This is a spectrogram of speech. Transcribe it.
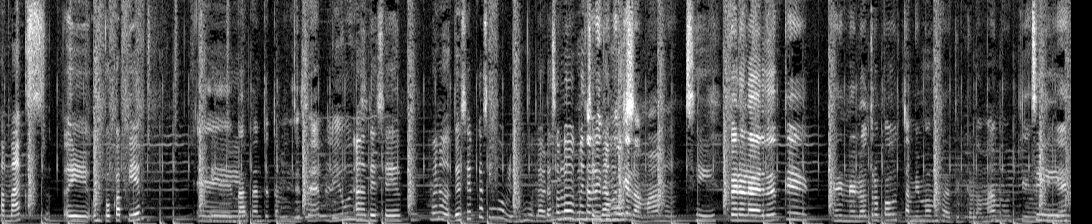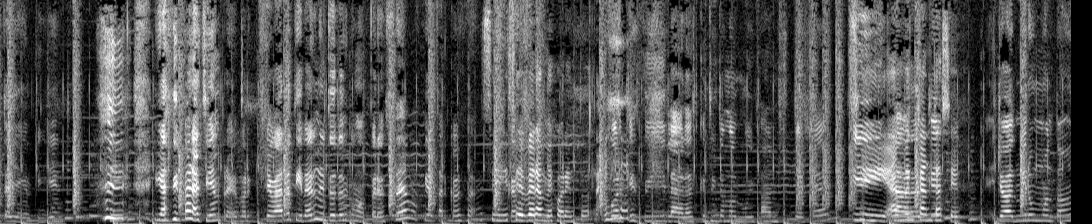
a Max, eh, un poco a Pierre, Eh, Eh, bastante también de Seb, Lewis. a de Seb. Bueno, de Seb casi no hablamos, la verdad solo Solo mencionamos. que lo amamos. Sí, Pero la verdad es que en el otro post también vamos a decir que lo amamos. Y en Sí. el siguiente y en el siguiente. y así para siempre, porque se va a retirar nosotros como, pero Seb hacía tal cosa. Sí, Casi se verá sí. mejor en todo. Porque sí, la verdad es que sí somos muy encanta Seb. Yo admiro un montón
